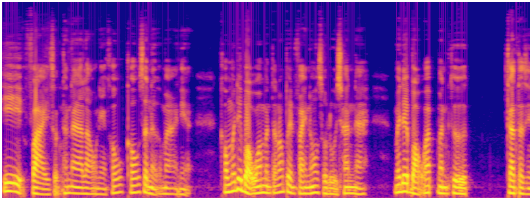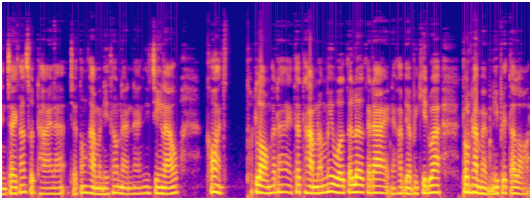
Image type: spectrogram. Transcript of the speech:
ที่ฝ่ายสนทนาเราเนี่ยเขาเขาเสนอมาเนี่ยเขาไม่ได้บอกว่ามันจะต้องเป็น final solution นะ ไม่ได้บอกว่ามันคือการตัดสินใจขั้นสุดท้ายแล้ว จะต้องทำอันนี้เท่านั้นนะ จริง ๆ แล้วเขาอาจจะทดลองก็ได้ ถ้าทำแล้วไม่เวิร์กก็เลิกก็ได้นะครับ อย่าไปคิดว่าต้องทำแบบนี้ไปตลอด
